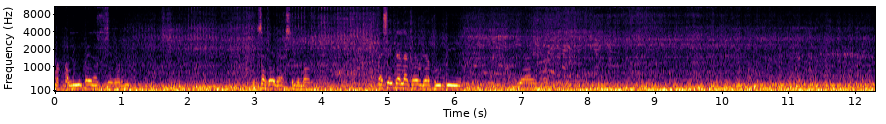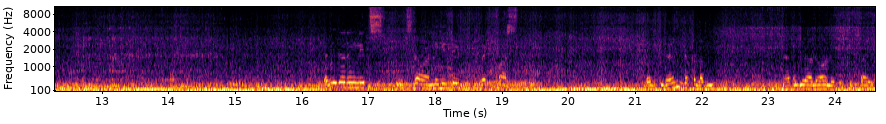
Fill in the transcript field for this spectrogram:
Mapalipay na siya karon. Isa kayo reaction ni ma'am. Kasi dala ka tubig. Yan. Kami daw ng needs, needs daw, unlimited breakfast. Dahil kinain na kalami. Dapat yung halo-halo, 55.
